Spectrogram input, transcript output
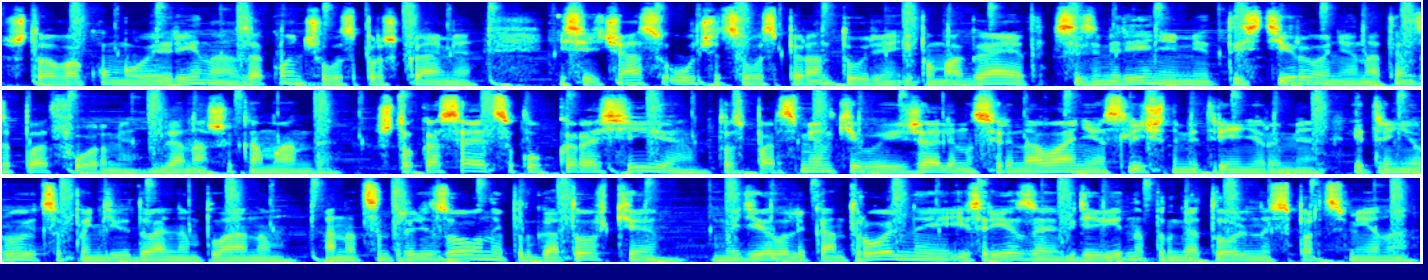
что Авакумова Ирина закончила с прыжками и сейчас учится в аспирантуре и помогает с измерениями тестирования на тензоплатформе для нашей команды. Что касается Кубка России, то спортсменки выезжали на соревнования с личными тренерами и тренируются по индивидуальным планам. А на централизованной подготовке мы делали контрольные и срезы, где видно подготовленность спортсмена.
